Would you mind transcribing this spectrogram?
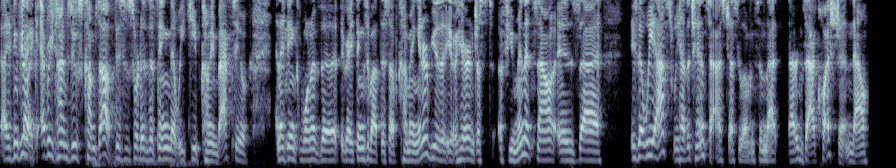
I think feel right. like every time Zoox comes up, this is sort of the thing that we keep coming back to. And I think one of the, the great things about this upcoming interview that you'll hear in just a few minutes now is, uh, is that we asked, we had the chance to ask Jesse Levinson that, that exact question. Now,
